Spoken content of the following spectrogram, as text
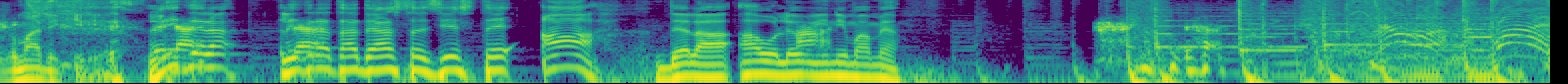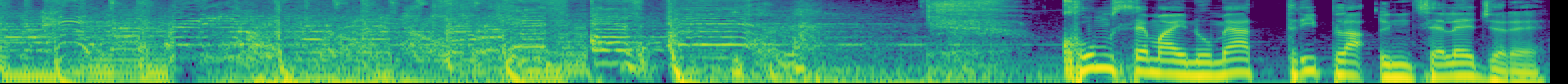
Jumătate de chirie. Litera, litera ta de astăzi este A, de la Aoleu, inima mea. Cum se mai numea tripla înțelegere,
